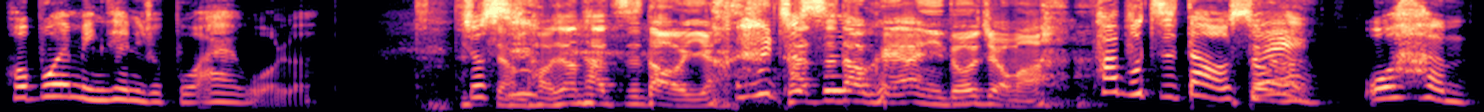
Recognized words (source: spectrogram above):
会不会明天你就不爱我了？就是好像他知道一样，他知道可以爱你多久吗？他不知道，所以我很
